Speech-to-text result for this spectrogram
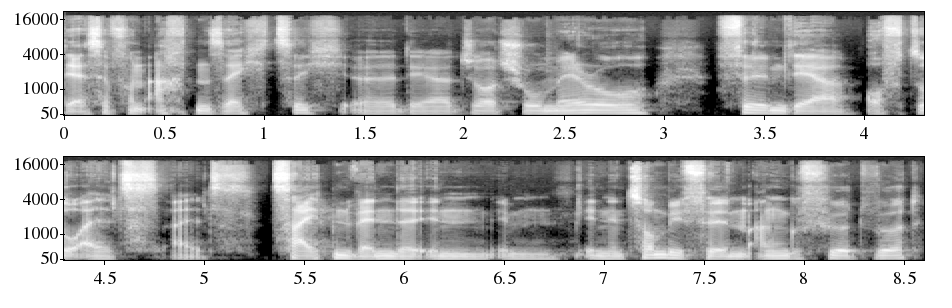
Der ist ja von 68, äh, der George Romero-Film, der oft so als als Zeitenwende in im in den Zombie-Filmen angeführt wird.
